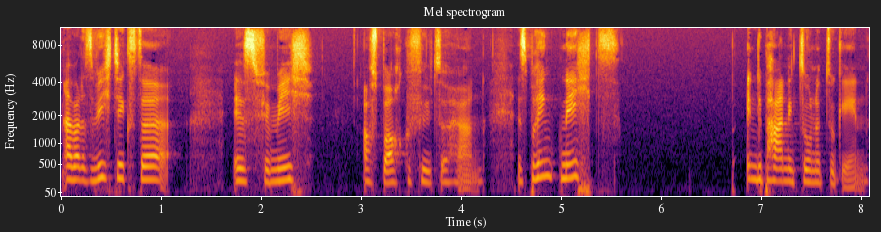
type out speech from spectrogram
Aber das Wichtigste ist für mich, aufs Bauchgefühl zu hören. Es bringt nichts, in die Panikzone zu gehen,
